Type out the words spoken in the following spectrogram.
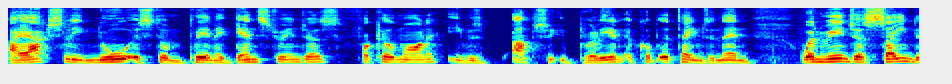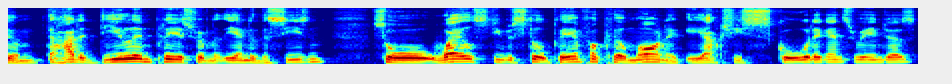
I actually noticed him playing against Rangers for Kilmarnock. He was absolutely brilliant a couple of times. And then when Rangers signed him, they had a deal in place for him at the end of the season. So whilst he was still playing for Kilmarnock, he actually scored against Rangers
